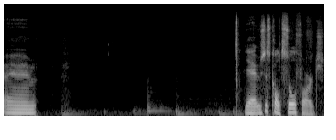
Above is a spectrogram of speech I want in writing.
Um, yeah, it was just called SolForge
